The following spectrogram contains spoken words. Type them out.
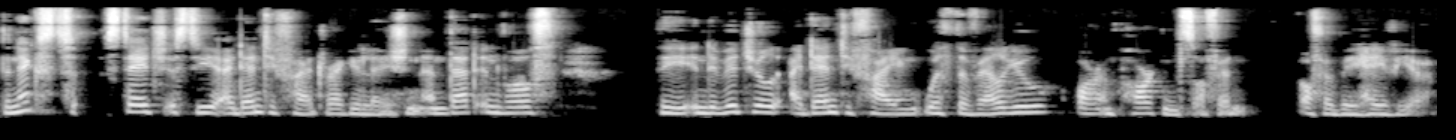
The next stage is the identified regulation, and that involves the individual identifying with the value or importance of, an, of a behavior.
